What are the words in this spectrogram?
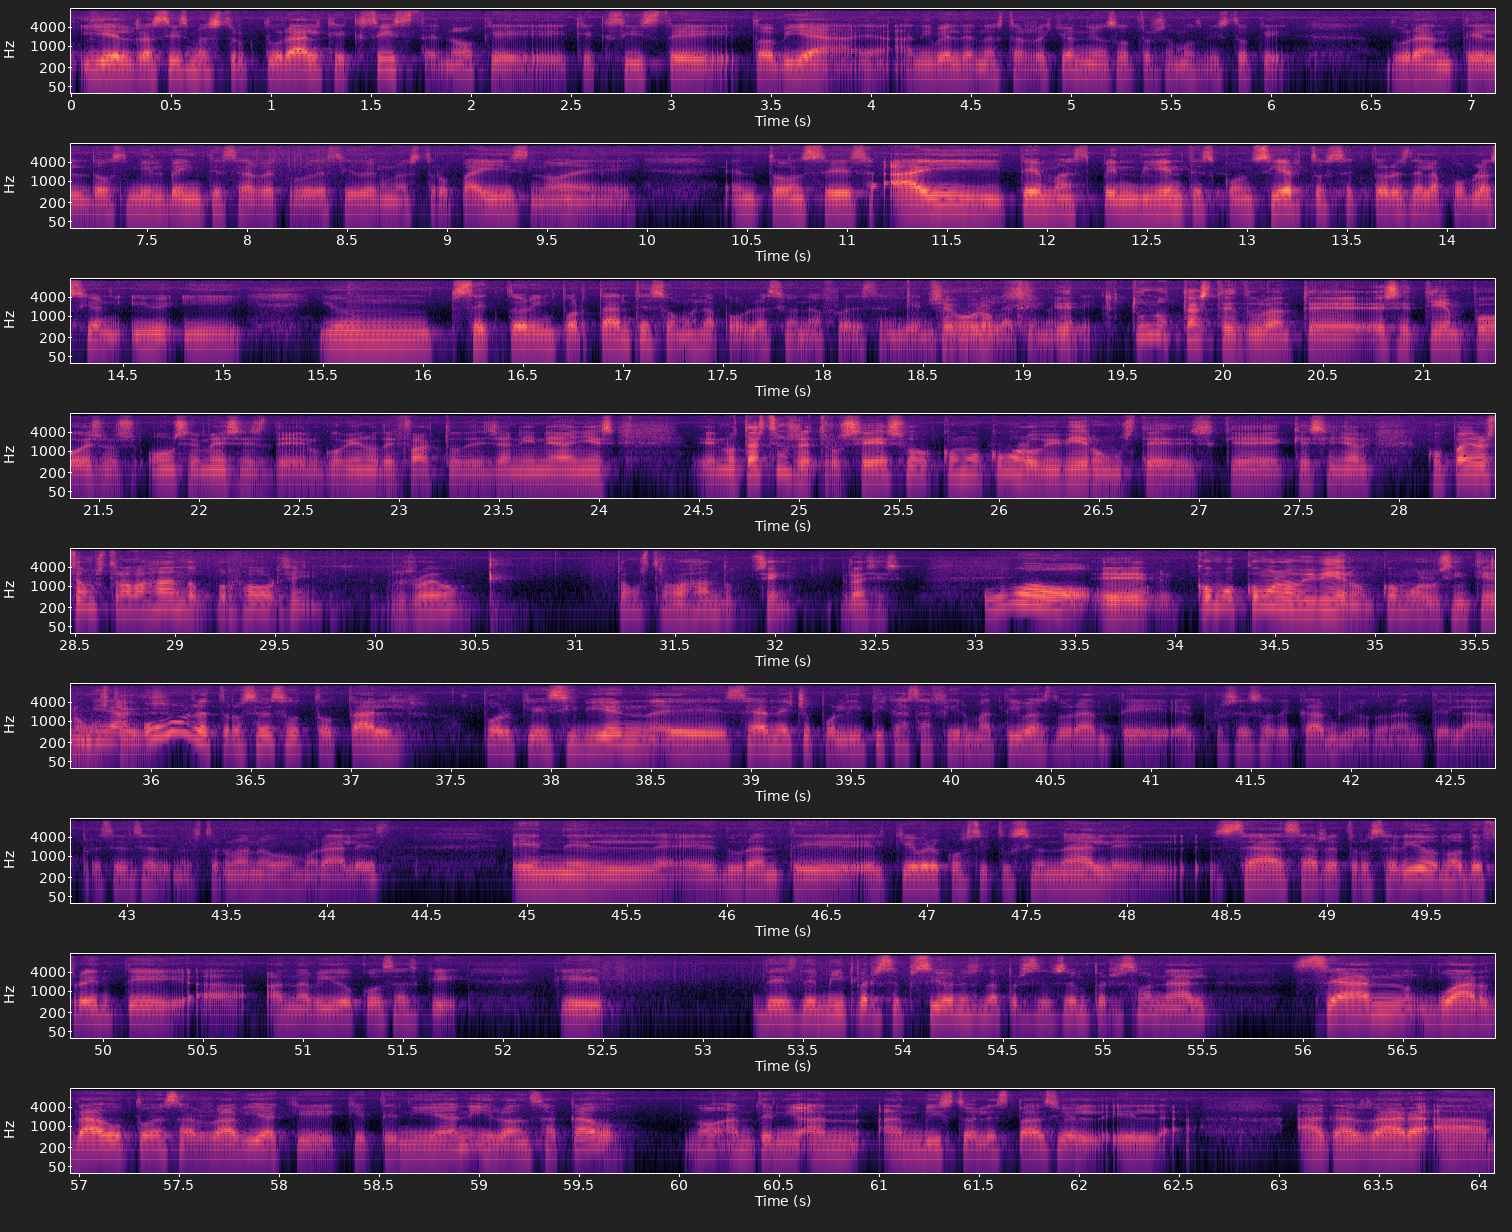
y el racismo estructural que existe, ¿no? que, que existe todavía a nivel de nuestra región. Y nosotros hemos visto que durante el 2020 se ha recrudecido en nuestro país. ¿no? Eh, entonces, hay temas pendientes con ciertos sectores de la población y, un sector importante somos la población afrodescendiente Seguro. de Latinoamérica. Eh, ¿Tú notaste durante ese tiempo, esos 11 meses del gobierno de facto de Janine Áñez, eh, notaste un retroceso? ¿Cómo, ¿Cómo, lo vivieron ustedes? ¿Qué, ¿Qué señal? Compañeros, estamos trabajando, por favor, ¿sí? Les ruego. Estamos trabajando, ¿sí? Gracias. Hubo... Eh, ¿cómo, ¿Cómo lo vivieron? ¿Cómo lo sintieron ustedes? Hubo un retroceso total porque si bien eh, se han hecho políticas afirmativas durante el proceso de cambio, durante la presencia de nuestro hermano Evo Morales, en el, eh, durante el quiebre constitucional se, ha, retrocedido, ¿no? De frente han habido cosas que, que, desde mi percepción, es una percepción personal, se han guardado toda esa rabia que, que tenían y lo han sacado, ¿no? Han, tenido, han, han visto el espacio, el, agarrar a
